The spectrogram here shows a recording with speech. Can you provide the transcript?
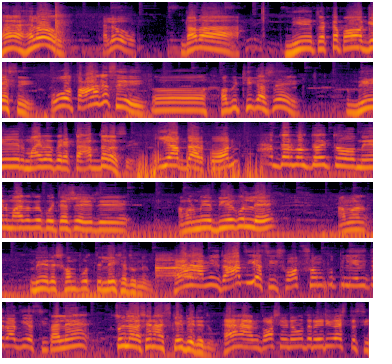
হ্যাঁ হ্যালো হ্যালো দাদা মেয়ে তো একটা পাওয়া গেছে। ও পাওয়া গেছে? তো সবই ঠিক আছে। মেয়ের মাই বাপের একটা আবদার আছে। কি আবদার কোন? আবদার বলতে হয় তো মেয়ের মাই বাপে কইতেছে যে আমার মেয়ে বিয়ে করলে আমার মেয়ের সম্পত্তি লেখে দুন হ্যাঁ হ্যাঁ আমি রাজি আছি সব সম্পত্তি নিয়ে দিতে রাজি আছি। তাহলে চলে আসেন আজকেই বেড়ে দেবো। হ্যাঁ হ্যাঁ আমি দশ মিনিটের মধ্যে রেডি হয়ে আসতেছি।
